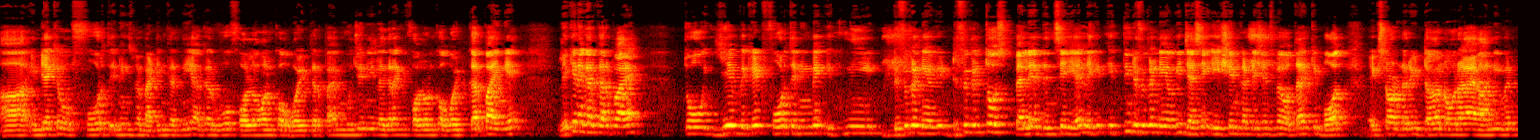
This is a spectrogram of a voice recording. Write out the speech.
आ, इंडिया के वो फोर्थ इनिंग्स में बैटिंग करनी है। अगर वो फॉलो ऑन को अवॉइड कर पाए मुझे नहीं लग रहा कि फॉलो ऑन को अवॉइड कर पाएँगे। लेकिन अगर कर पाए तो ये विकेट फोर्थ इनिंग में इतनी डिफ़िकल्ट नहीं होगी। डिफ़िकल्ट तो पहले दिन से ही है, लेकिन इतनी डिफ़िकल्ट नहीं होगी जैसे एशियन कंडीशंस में होता है कि बहुत एक्स्ट्रॉर्डनरी टर्न हो रहा है अनइवन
